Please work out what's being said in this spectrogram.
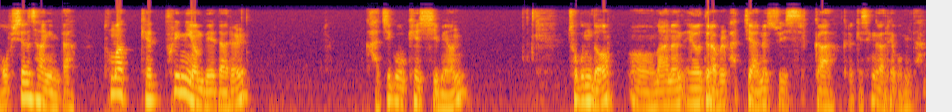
옵션 사항입니다. 토마켓 프리미엄 메달을 가지고 계시면 조금 더 어, 많은 에어드랍을 받지 않을 수 있을까 그렇게 생각을 해봅니다.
